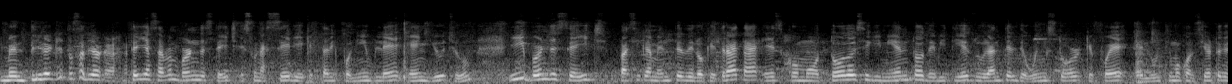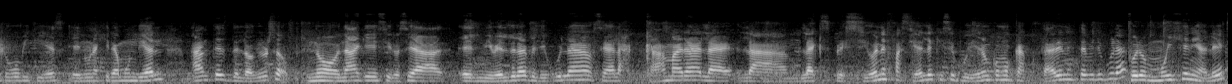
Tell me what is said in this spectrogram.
Mentira que esto salió acá. Ustedes ya saben, Burn the Stage es una serie que está disponible en YouTube. Y Burn the Stage básicamente de lo que trata es como todo el seguimiento de BTS durante el The Wings Tour, que fue el último concierto que tuvo BTS en una gira mundial antes de Love Yourself. No, nada que decir, o sea, el nivel de la película, o sea, las cámaras, las la, expresiones faciales que se pudieron como captar en esta película fueron muy geniales.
